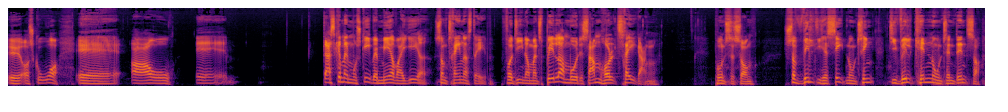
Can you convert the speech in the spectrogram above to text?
øh, og scorer. Øh, og øh, der skal man måske være mere varieret som trænerstab. Fordi når man spiller mod det samme hold tre gange på en sæson, så vil de have set nogle ting, de vil kende nogle tendenser.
